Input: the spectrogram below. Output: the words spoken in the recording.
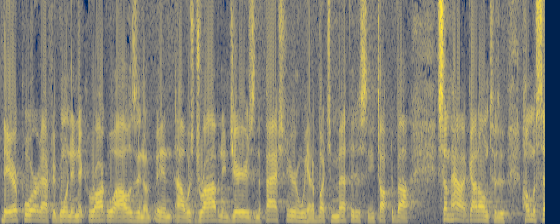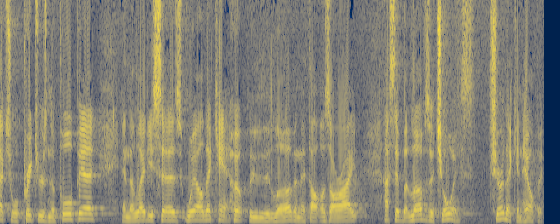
the airport after going to Nicaragua, I was in, a, in I was driving and Jerry was in the passenger, and we had a bunch of Methodists, and he talked about somehow it got onto the homosexual preachers in the pulpit, and the lady says, "Well, they can't help through the love," and they thought it was all right. I said, "But love's a choice. Sure, they can help it.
